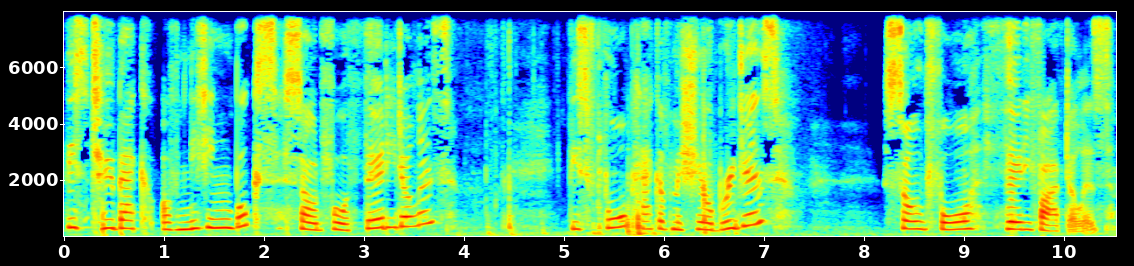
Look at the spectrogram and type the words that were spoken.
This two back of knitting books sold for $30. This four pack of Michelle Bridges sold for $35.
